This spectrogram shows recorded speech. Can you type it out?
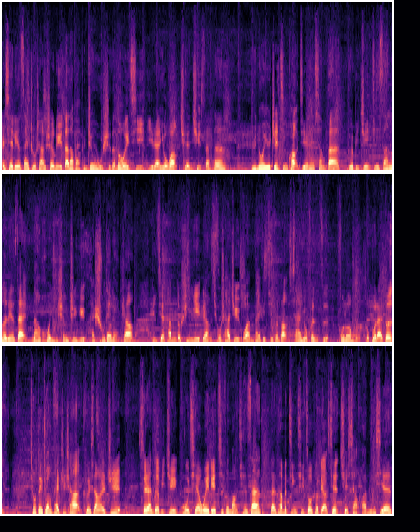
而且联赛主场胜率达到百分之五十的诺维奇依然有望全取三分。与诺伊治情况截然相反，德比郡近三轮联赛难获一胜之余，还输掉两仗，并且他们都是以两球差距完败给积分榜下游分子富勒姆和布莱顿，球队状态之差可想而知。虽然德比郡目前位列积分榜前三，但他们近期做客表现却下滑明显。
